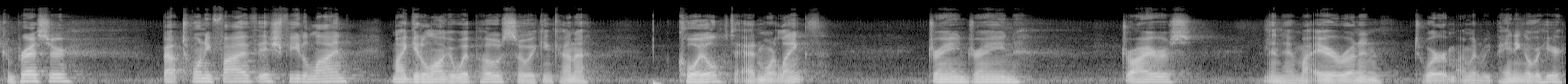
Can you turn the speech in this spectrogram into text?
Compressor, about 25-ish feet of line. Might get a longer whip hose so it can kind of coil to add more length. Drain, drain, dryers, and then have my air running to where I'm gonna be painting over here.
